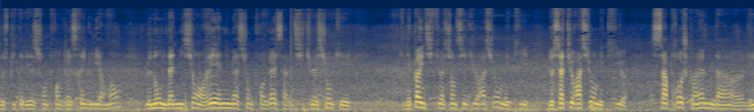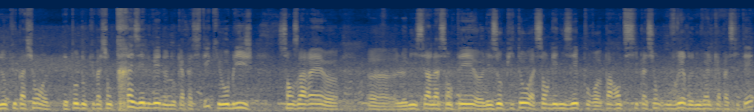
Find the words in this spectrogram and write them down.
d'hospitalisations progresse régulièrement, le nombre d'admissions en réanimation progresse avec une situation qui n'est pas une situation de saturation, mais qui, de saturation, mais qui euh, s'approche quand même euh, d'une occupation, euh, des taux d'occupation très élevés de nos capacités, qui obligent sans arrêt euh, le ministère de la Santé, euh, les hôpitaux à s'organiser pour, euh, par anticipation, ouvrir de nouvelles capacités.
